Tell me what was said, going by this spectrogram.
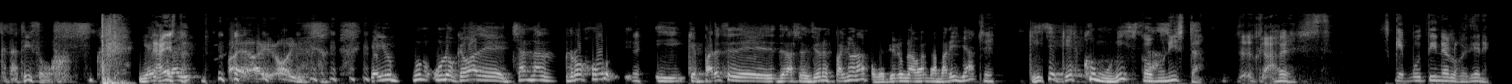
que te atizo. Y hay. Y hay un- un- uno que va de chándal rojo y, que parece de, de la selección española, porque tiene una banda amarilla, Sí. que dice que es comunista. Comunista. A ver, es que Putin es lo que tiene.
